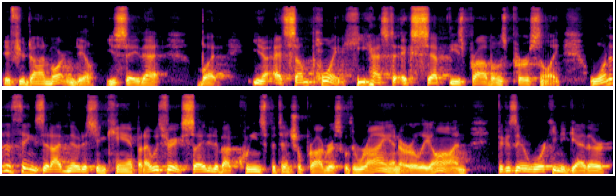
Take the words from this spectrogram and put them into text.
if you're Don Martindale, you say that. But you know, at some point, he has to accept these problems personally. One of the things that I've noticed in camp, and I was very excited about Queen's potential progress with Ryan early on because they were working together,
